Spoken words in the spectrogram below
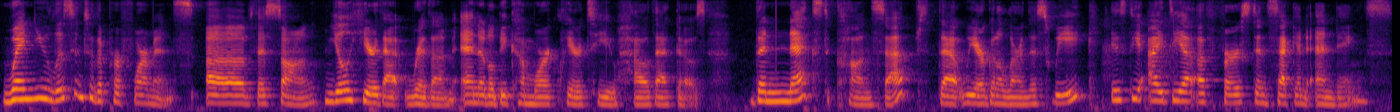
When you listen to the performance of this song, you'll hear that rhythm and it'll become more clear to you how that goes. The next concept that we are going to learn this week is the idea of first and second endings.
